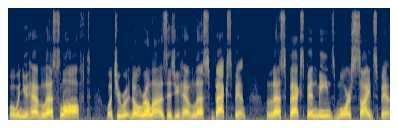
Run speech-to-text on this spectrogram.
Well, when you have less loft, what you don't realize is you have less backspin. Less backspin means more side spin.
